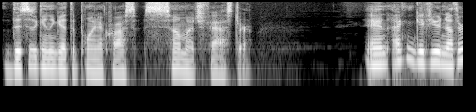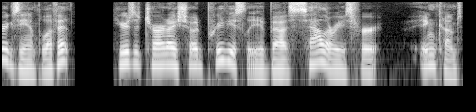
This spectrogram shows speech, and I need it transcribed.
This is going to get the point across so much faster. And I can give you another example of it. Here's a chart I showed previously about salaries for incomes.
